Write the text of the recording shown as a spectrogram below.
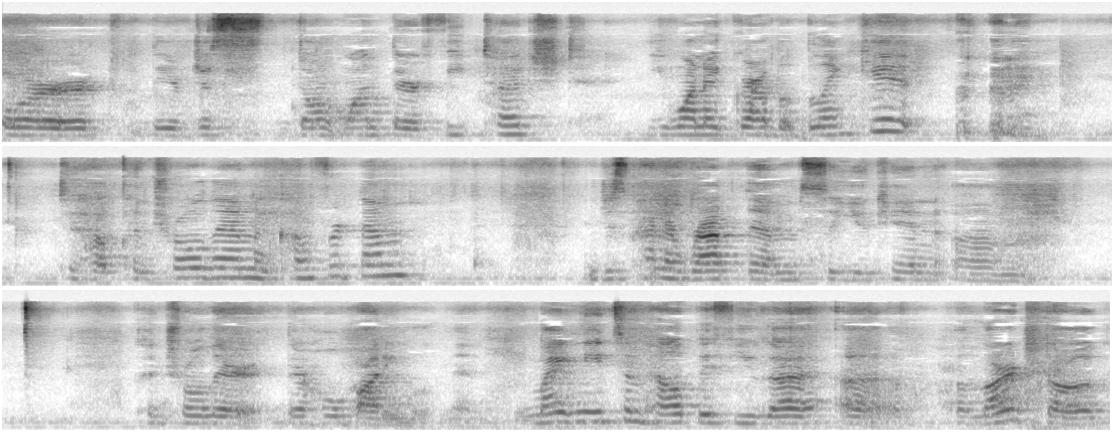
or they just don't want their feet touched, you want to grab a blanket to help control them and comfort them and just kind of wrap them so you can um, control their, their whole body movement. You might need some help if you got a, a large dog.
